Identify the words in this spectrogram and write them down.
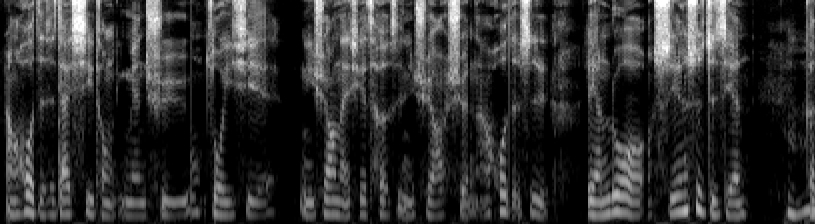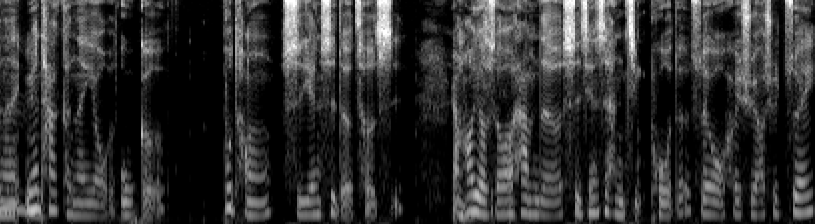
然后或者是在系统里面去做一些你需要哪些测试，你需要选啊，或者是联络实验室之间，嗯，可能因为他可能有五个不同实验室的测试。然后有时候他们的时间是很紧迫的，所以我会需要去追。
